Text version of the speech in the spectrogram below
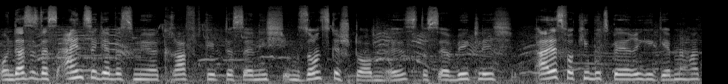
Und das ist das Einzige, was mir Kraft gibt, dass er nicht umsonst gestorben ist, dass er wirklich alles vor Kibbutz Be'eri gegeben hat.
